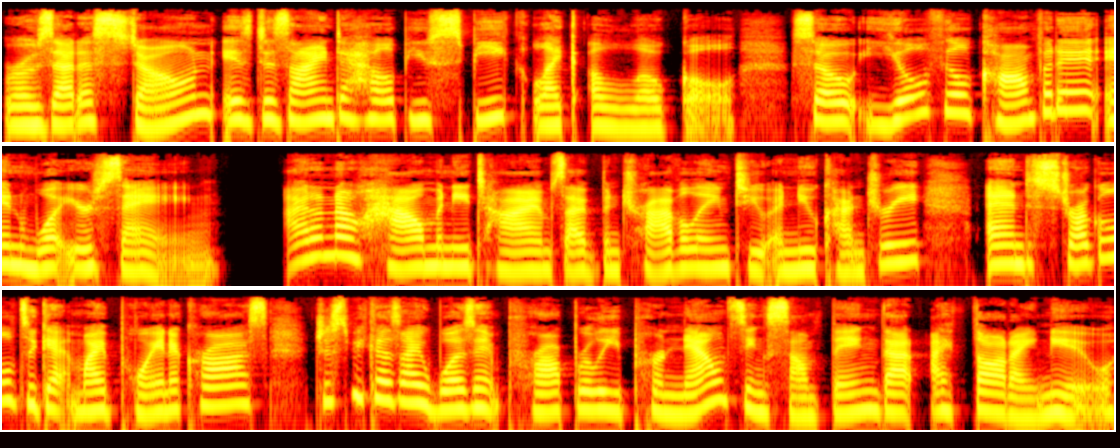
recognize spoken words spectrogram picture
Rosetta Stone is designed to help you speak like a local, so you'll feel confident in what you're saying. I don't know how many times I've been traveling to a new country and struggled to get my point across just because I wasn't properly pronouncing something that I thought I knew,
